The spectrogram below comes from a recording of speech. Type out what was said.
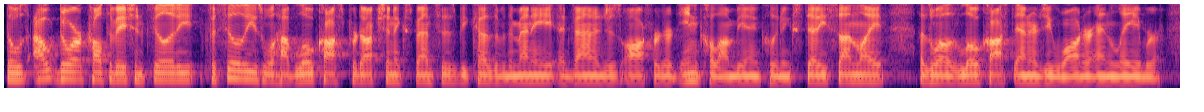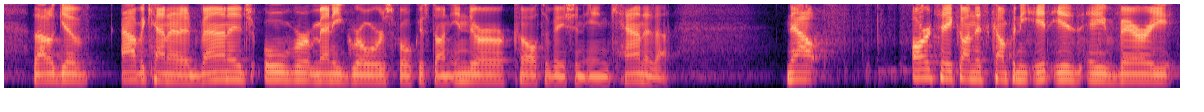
those outdoor cultivation facilities will have low cost production expenses because of the many advantages offered in Colombia, including steady sunlight, as well as low cost energy, water, and labor. That'll give Avicanna an advantage over many growers focused on indoor cultivation in Canada. Now, our take on this company, it is a very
